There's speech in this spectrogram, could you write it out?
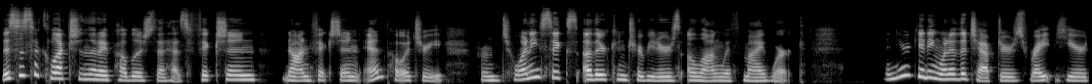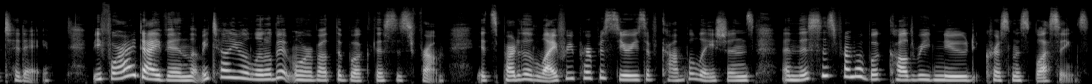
This is a collection that I published that has fiction, nonfiction, and poetry from 26 other contributors along with my work. And you're getting one of the chapters right here today. Before I dive in, let me tell you a little bit more about the book this is from. It's part of the Life Repurpose series of compilations, and this is from a book called Renewed Christmas Blessings.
